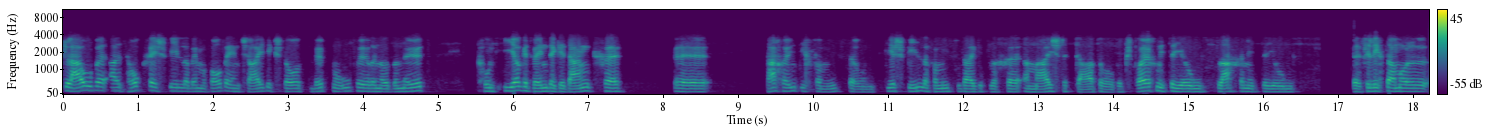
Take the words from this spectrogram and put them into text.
glaube, als Hockeyspieler, wenn man vor der Entscheidung steht, wird man aufhören oder nicht, kommt irgendwann der Gedanke, äh, da könnte ich vermissen. Und die Spieler vermissen eigentlich äh, am meisten die Garderobe. Gespräche mit den Jungs, Lachen mit den Jungs, äh, vielleicht einmal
